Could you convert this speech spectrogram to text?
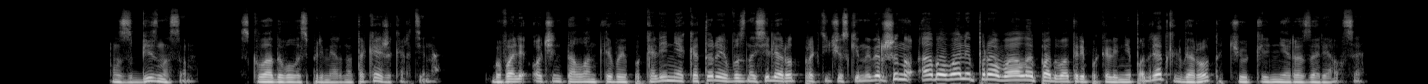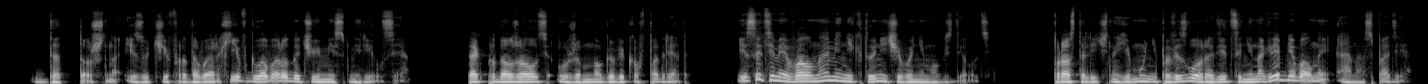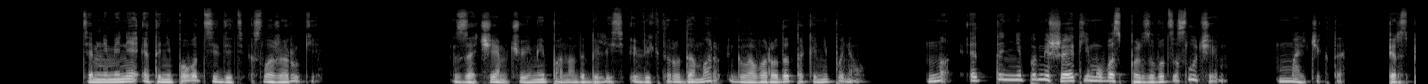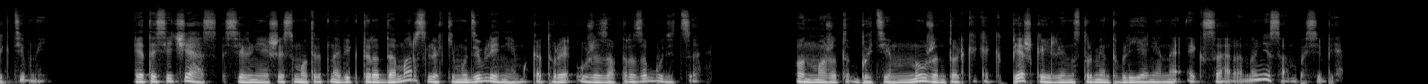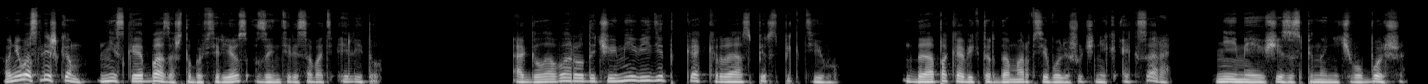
С бизнесом складывалась примерно такая же картина. Бывали очень талантливые поколения, которые возносили род практически на вершину, а бывали провалы по два-три поколения подряд, когда род чуть ли не разорялся. Дотошно изучив родовой архив, глава рода Чуйми смирился. Так продолжалось уже много веков подряд. И с этими волнами никто ничего не мог сделать. Просто лично ему не повезло родиться не на гребне волны, а на спаде. Тем не менее, это не повод сидеть сложа руки. Зачем Чуйми понадобились Виктору Дамар, глава рода так и не понял. Но это не помешает ему воспользоваться случаем. Мальчик-то перспективный. Это сейчас сильнейший смотрит на Виктора Дамар с легким удивлением, которое уже завтра забудется. Он может быть им нужен только как пешка или инструмент влияния на Эксара, но не сам по себе. У него слишком низкая база, чтобы всерьез заинтересовать элиту. А глава рода Чуйми видит как раз перспективу. Да, пока Виктор Дамар всего лишь ученик Эксара, не имеющий за спиной ничего больше.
